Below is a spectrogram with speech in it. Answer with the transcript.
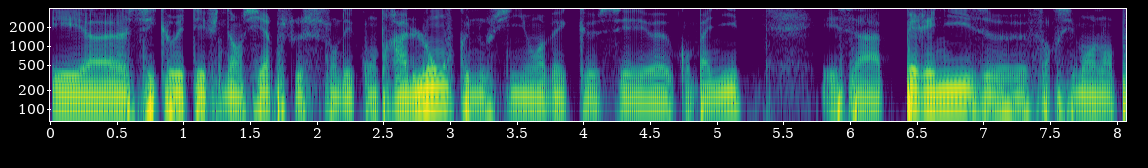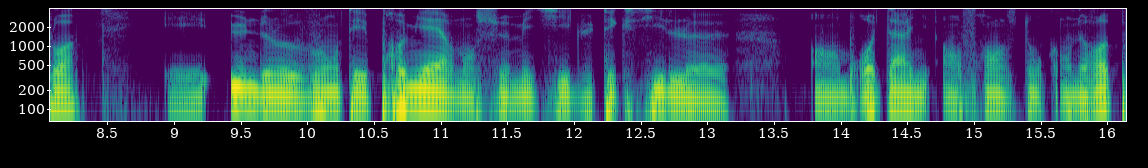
et euh, sécurité financière parce que ce sont des contrats longs que nous signons avec euh, ces compagnies. Et ça pérennise forcément l'emploi. Et une de nos volontés premières dans ce métier du textile en Bretagne, en France, donc en Europe,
